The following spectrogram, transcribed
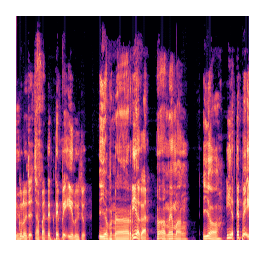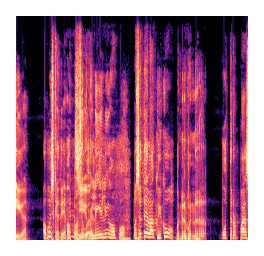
iku eling-eling iku lho Cuk, jamane TPI lho Cuk. Iya bener. Iya kan? Heeh, memang. Iya. Iya TPI kan. Apa wis ganti Apa MNC coba ya? eling-eling apa? Maksudnya lagu iku bener-bener muter pas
